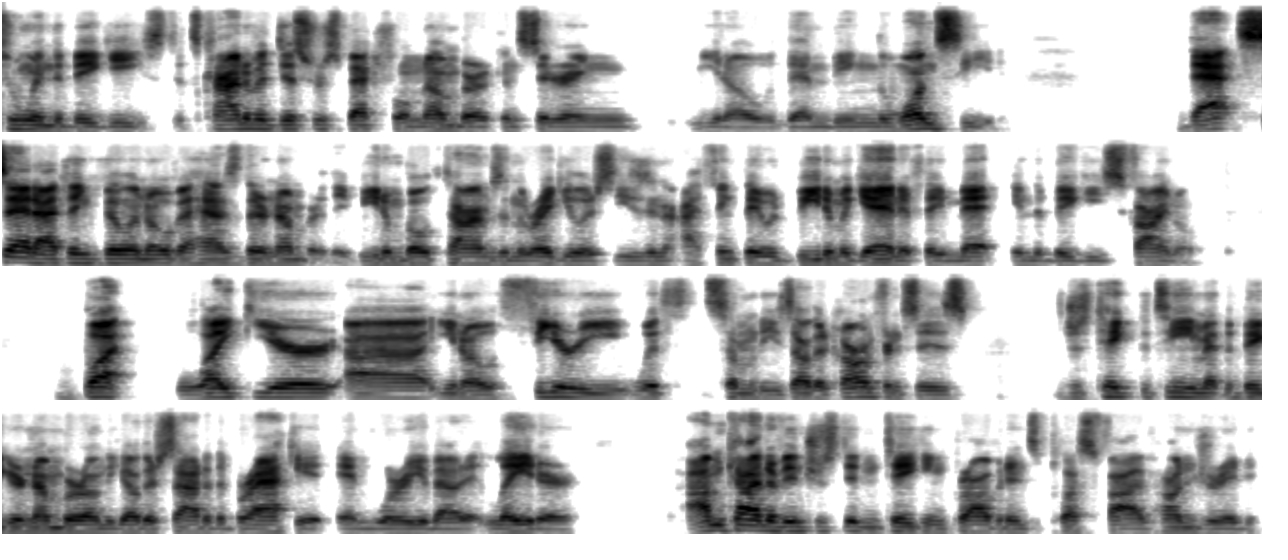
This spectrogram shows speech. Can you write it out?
to win the Big East. It's kind of a disrespectful number considering you know them being the one seed. That said, I think Villanova has their number. They beat them both times in the regular season. I think they would beat them again if they met in the Big East final. But like your uh, you know theory with some of these other conferences, just take the team at the bigger number on the other side of the bracket and worry about it later. I'm kind of interested in taking Providence plus 500,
